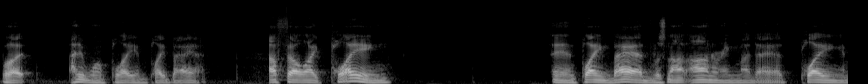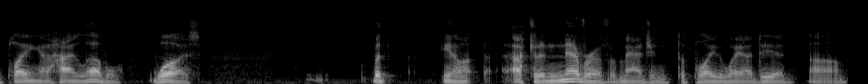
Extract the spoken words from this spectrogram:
but I didn't want to play and play bad. I felt like playing and playing bad was not honoring my dad. Playing and playing at a high level was. But, you know, I could have never have imagined to play the way I did. Um,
